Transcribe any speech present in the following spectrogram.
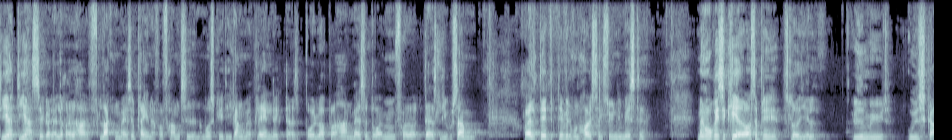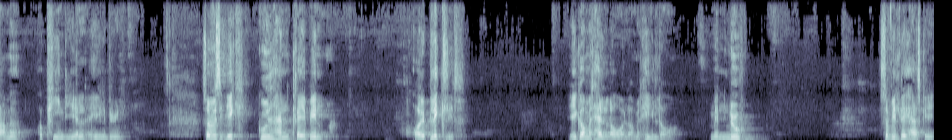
De har, de har sikkert allerede haft lagt en masse planer for fremtiden, og måske er de i gang med at planlægge deres bryllup og har en masse drømme for deres liv sammen. Og alt det, det vil hun højst sandsynligt miste. Men hun risikerede også at blive slået ihjel. Ydmyget, udskammet og pint ihjel af hele byen. Så hvis ikke Gud han greb ind øjeblikkeligt, ikke om et halvt år eller om et helt år, men nu, så vil det her ske.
